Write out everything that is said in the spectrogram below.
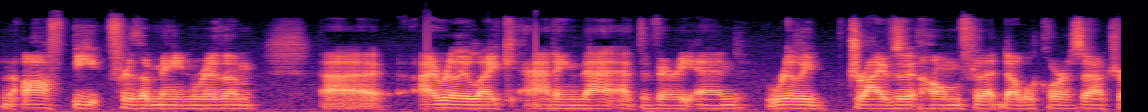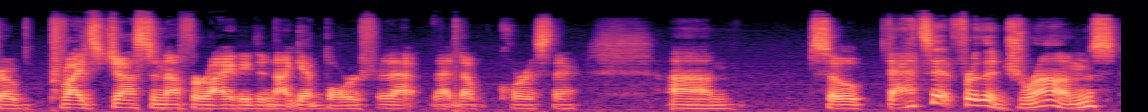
an offbeat for the main rhythm. Uh, I really like adding that at the very end, really drives it home for that double chorus outro. Provides just enough variety to not get bored for that that double chorus there. Um, so that's it for the drums.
